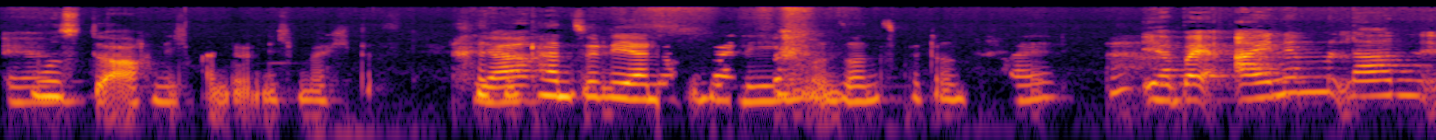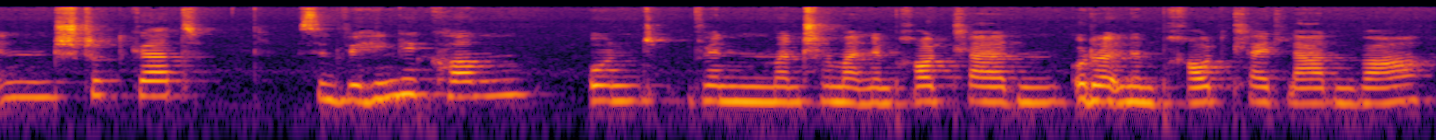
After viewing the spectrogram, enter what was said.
Ähm, Musst du auch nicht, wenn du nicht möchtest. Ja. Kannst du dir ja noch überlegen und sonst mit uns teilen. Ja, bei einem Laden in Stuttgart sind wir hingekommen und wenn man schon mal in einem Brautkleiden oder in einem Brautkleidladen war,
